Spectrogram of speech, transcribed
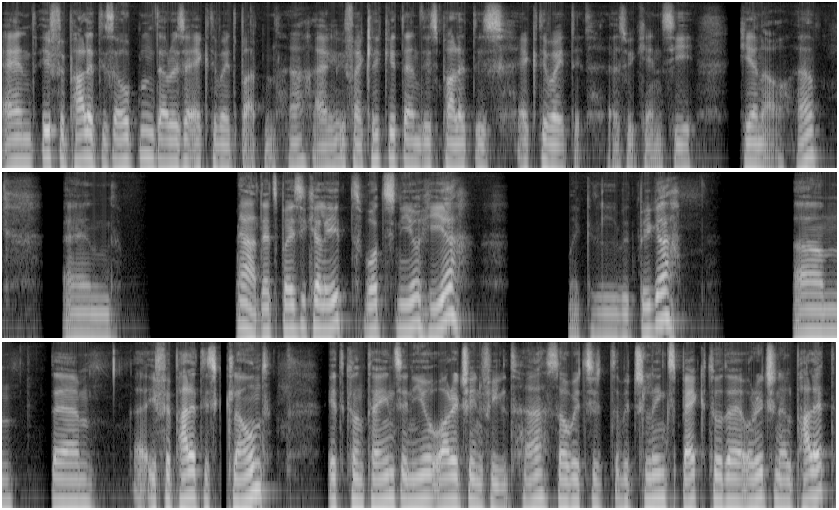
and if a palette is open there is an activate button yeah? I, if I click it then this palette is activated as we can see here now yeah? and yeah that's basically it what's new here make it a little bit bigger um, the, uh, if a palette is cloned it contains a new origin field uh, so which, it, which links back to the original palette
